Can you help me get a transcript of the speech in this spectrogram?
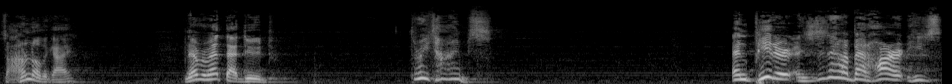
So I don't know the guy. Never met that dude. Three times. And Peter, he doesn't have a bad heart. He's,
